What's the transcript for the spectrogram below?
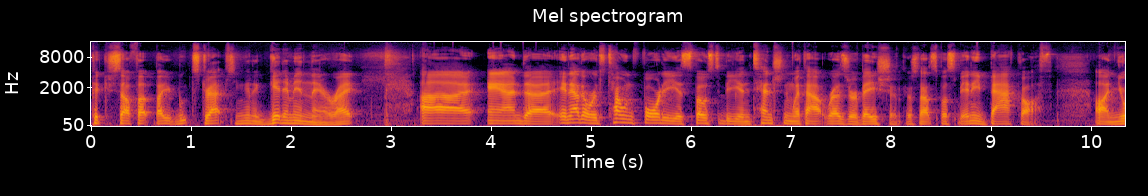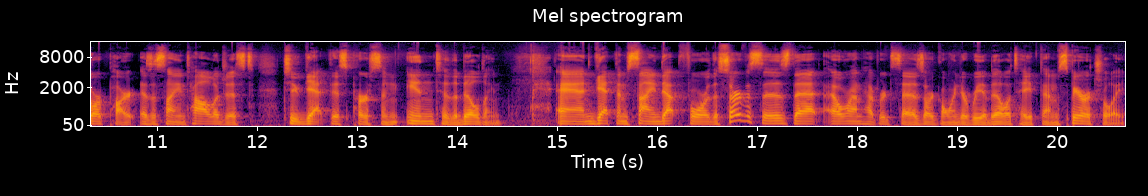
pick yourself up by your bootstraps and you're gonna get him in there, right? Uh, and uh, in other words, tone 40 is supposed to be intention without reservation. There's not supposed to be any back off on your part as a Scientologist to get this person into the building and get them signed up for the services that L. Ron Hubbard says are going to rehabilitate them spiritually.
